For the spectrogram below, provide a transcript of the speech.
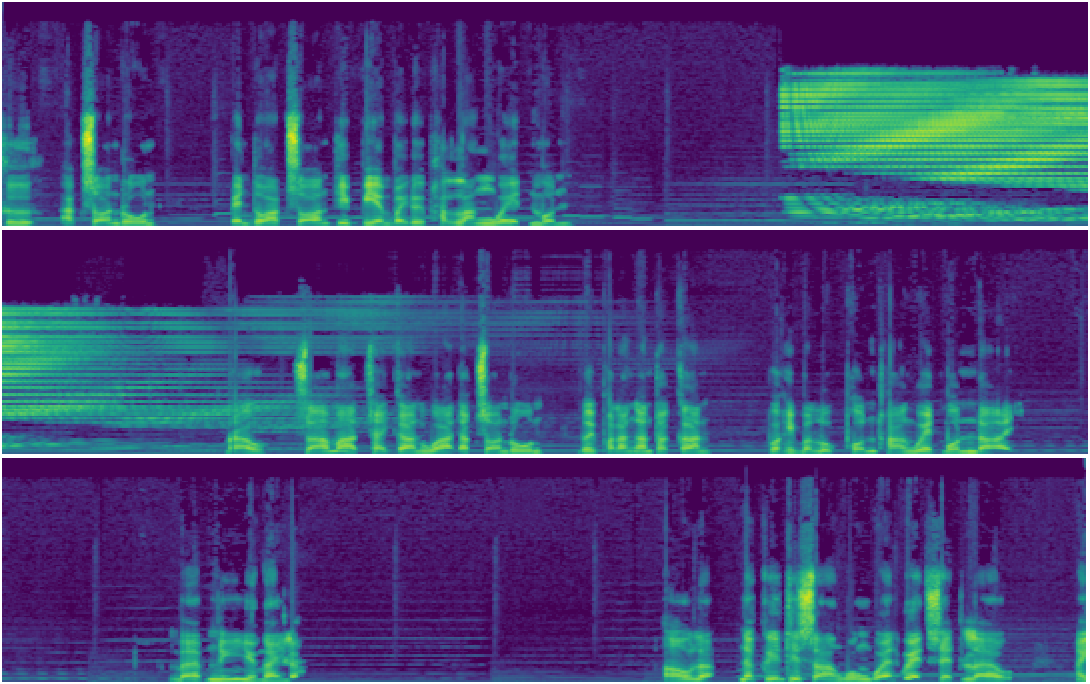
คือ อักษรรูน เป็นตัวอักษรที่เปลี่ยมไปด้วยพลังเวทมนต์เราสามารถใช้การวาดอักษรรูนโดยพลังอันธการเพื่อให้บรรลุผลทางเวทมนต์ได้ แบบนี้ยังไงล่ะ เอาละนักเรียนที่สร้างวงแหวนเวทเสร็จแล้ว ให้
